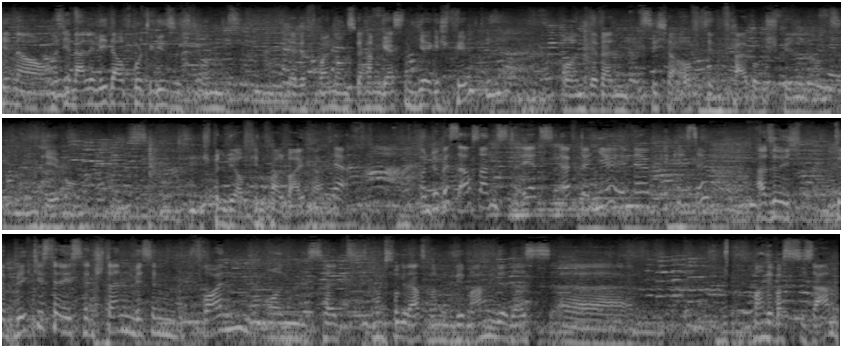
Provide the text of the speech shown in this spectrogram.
Genau, und sind alle Lieder auf Portugiesisch. Und ja, wir freuen uns. Wir haben gestern hier gespielt und wir werden sicher oft in Freiburg spielen und in der Umgebung. Spielen wir auf jeden Fall weiter. Ja. Und du bist auch sonst jetzt öfter hier in der Blickkiste? Also ich, der Blickkiste ist entstanden, wir sind Freunde und halt haben so gedacht, wie machen wir das? Äh, machen wir was zusammen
